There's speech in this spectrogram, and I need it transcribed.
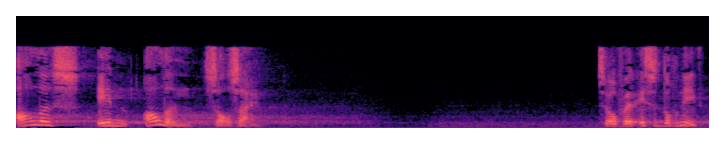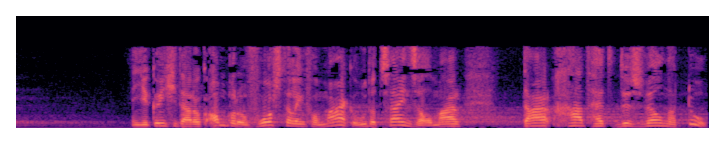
alles in allen zal zijn. Zover is het nog niet. En je kunt je daar ook amper een voorstelling van maken hoe dat zijn zal, maar daar gaat het dus wel naartoe.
